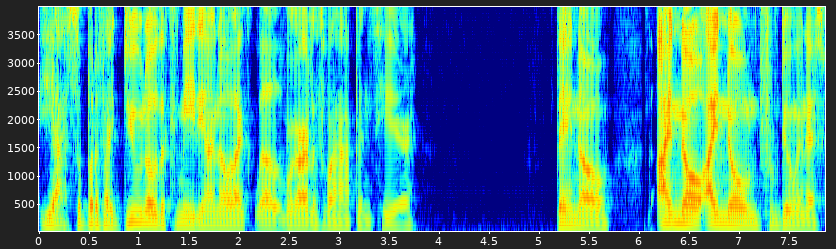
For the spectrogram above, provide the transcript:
yeah so but if I do know the comedian I know like well regardless of what happens here they know I know I know from doing it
